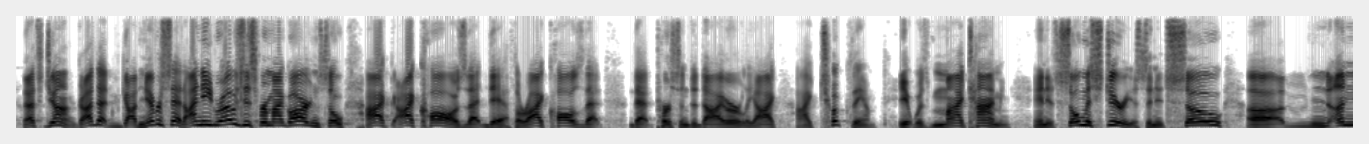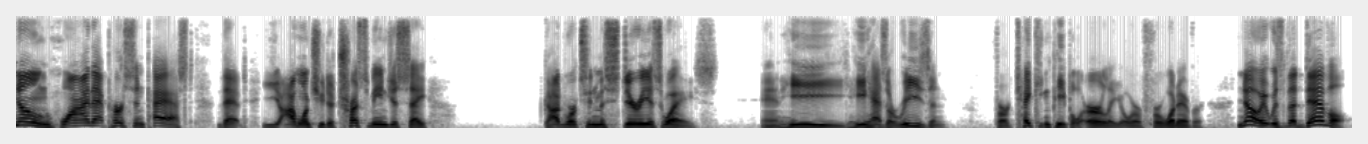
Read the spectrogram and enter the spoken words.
That's junk. God, that, God never said, I need roses for my garden, so I, I caused that death or I caused that, that person to die early. I, I took them. It was my timing. And it's so mysterious and it's so uh, unknown why that person passed that I want you to trust me and just say, God works in mysterious ways, and He He has a reason for taking people early or for whatever. No, it was the devil.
